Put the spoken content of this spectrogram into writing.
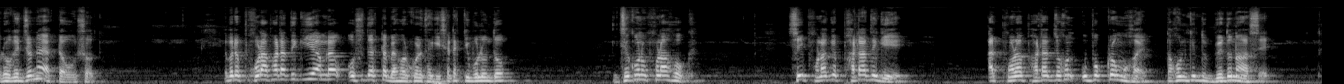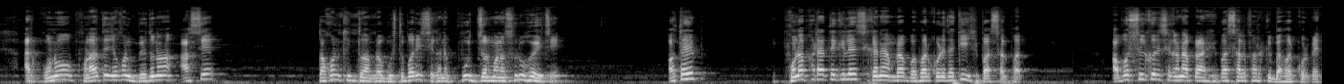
রোগের জন্য একটা ঔষধ। এবারে ফোঁড়া ফাটাতে গিয়ে আমরা ওষুধ একটা ব্যবহার করে থাকি। সেটা কি বলুন তো? যে কোনো ফোঁড়া হোক। সেই ফোঁড়াকে ফাটাতে গিয়ে আর ফোঁড়া ফাটার যখন উপক্রম হয়, তখন কিন্তু বেদনা আসে। আর কোনো ফোঁড়াতে যখন বেদনা আসে, তখন কিন্তু আমরা বুঝতে পারি সেখানে পুজ জন্মানো শুরু হয়েছে। অতএব, ফোঁড়া ফাটাতে গেলে সেখানে আমরা ব্যবহার করে থাকি হিপা সালফার। অবশ্যই করে সেখানে আপনার হিপাস সালফারকে ব্যবহার করবেন।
